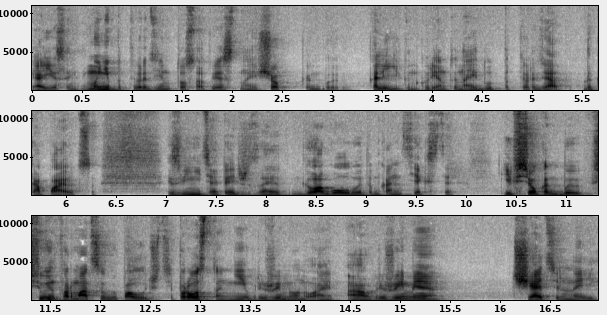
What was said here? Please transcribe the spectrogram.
а если мы не подтвердим, то, соответственно, еще как бы коллеги-конкуренты найдут, подтвердят, докопаются. Извините, опять же, за глагол в этом контексте. И все, как бы, всю информацию вы получите. Просто не в режиме онлайн, а в режиме тщательной,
